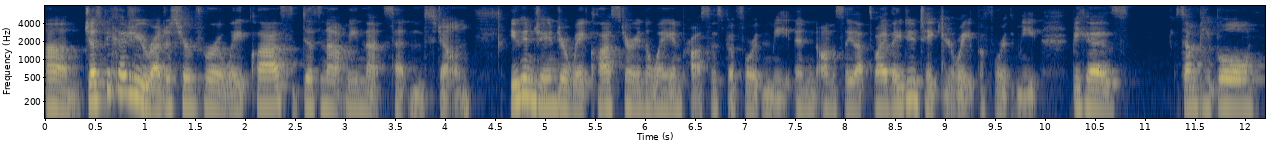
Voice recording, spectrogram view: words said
Um, just because you registered for a weight class does not mean that's set in stone. You can change your weight class during the weigh in process before the meet. And honestly, that's why they do take your weight before the meet because some people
